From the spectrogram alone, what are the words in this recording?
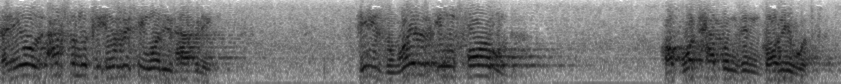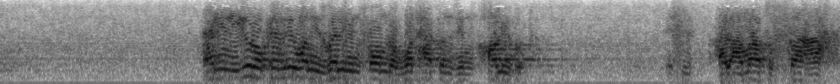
And he knows absolutely everything what is happening. He is well informed of what happens in Bollywood. And in Europe, everyone is well informed of what happens in Hollywood. This is alamat sa'ah.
